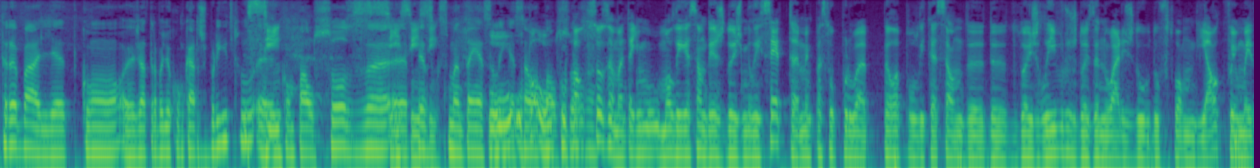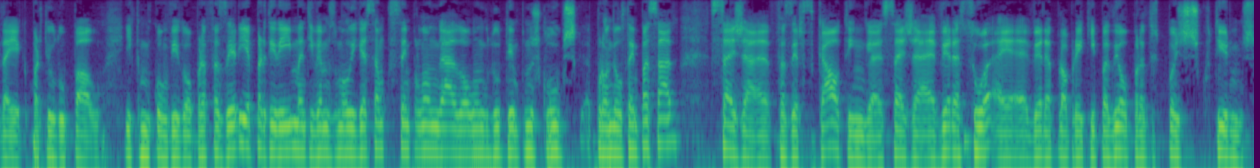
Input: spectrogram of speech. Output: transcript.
Trabalha com, já trabalhou com Carlos Brito, eh, sim. com Paulo Souza. Sim, sim, Penso sim. que se mantém essa ligação o, o, Paulo, o Paulo Souza mantém uma ligação desde 2007. Também passou por, pela publicação de, de, dois livros, dois anuários do, do futebol mundial, que foi uma ideia que partiu do Paulo e que me convidou para fazer. E a partir daí mantivemos uma ligação que se tem prolongado ao longo do tempo nos clubes por onde ele tem passado, seja a fazer scouting, seja a ver a sua, a ver a própria equipa dele para depois discutirmos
